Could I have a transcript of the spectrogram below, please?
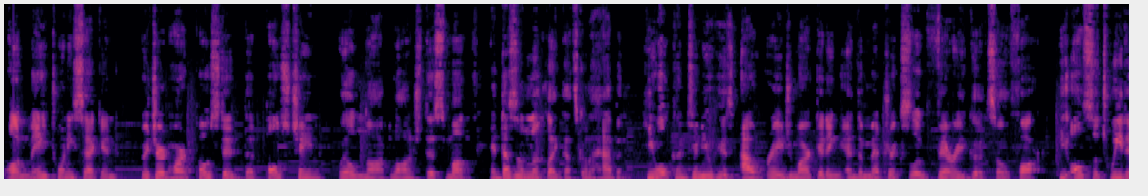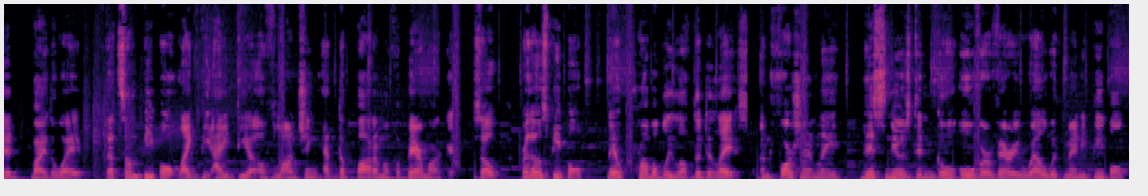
On May 22nd, Richard Heart posted that Pulse Chain will not launch this month. It doesn't look like that's gonna happen. He will continue his outrage marketing and the metrics look very good so far. He also tweeted, by the way, that some people like the idea of launching at the bottom of a bear market. So, for those people, they'll probably love the delays. Unfortunately, this news didn't go over very well with many people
